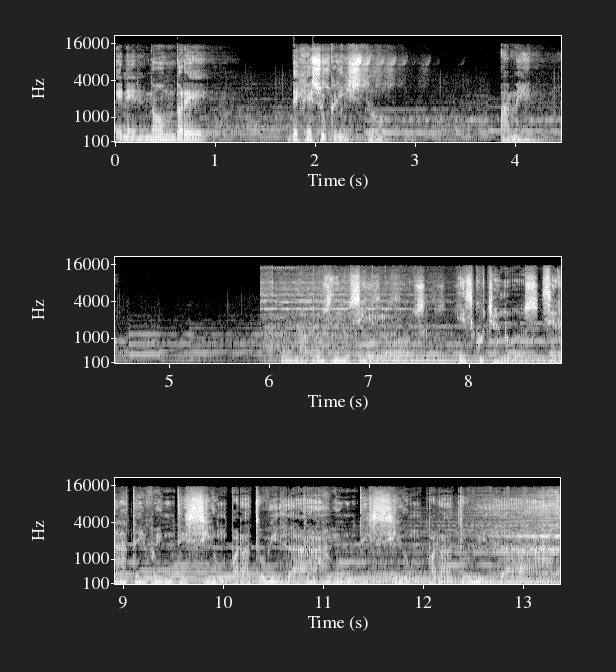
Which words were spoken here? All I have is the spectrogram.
en el nombre de de Jesucristo. Amén. una voz de los cielos. Escúchanos, será de bendición para tu vida. bendición para tu vida.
